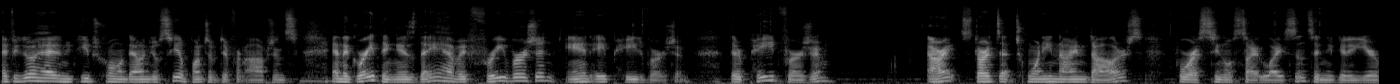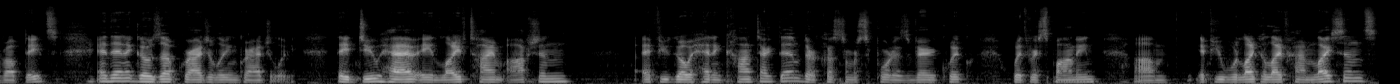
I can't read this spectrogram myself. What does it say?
If you go ahead and you keep scrolling down, you'll see a bunch of different options. And the great thing is they have a free version and a paid version. Their paid version, all right, starts at $29 for a single site license and you get a year of updates and then it goes up gradually and gradually. They do have a lifetime option. If you go ahead and contact them their customer support is very quick with responding. Um, if you would like a lifetime license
